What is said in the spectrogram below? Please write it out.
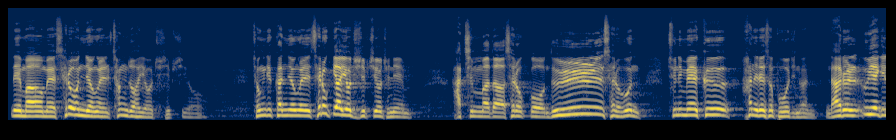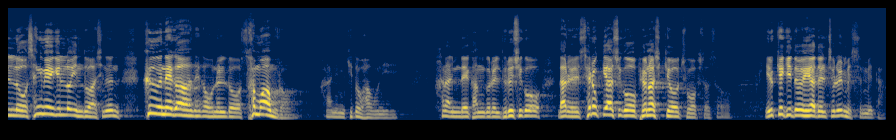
내 마음에 새로운 영을 창조하여 주십시오. 정직한 영을 새롭게 하여 주십시오, 주님. 아침마다 새롭고 늘 새로운 주님의 그 하늘에서 부어지는 나를 의의 길로 생명의 길로 인도하시는 그 은혜가 내가 오늘도 사모함으로 하나님 기도하오니 하나님 내 간구를 들으시고 나를 새롭게 하시고 변화시켜 주옵소서. 이렇게 기도해야 될 줄을 믿습니다.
